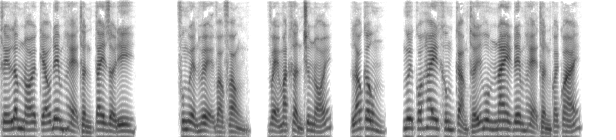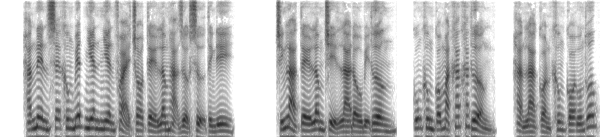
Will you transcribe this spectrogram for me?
Thế Lâm nói kéo đêm hệ thần tay rời đi. Phùng Nguyễn Huệ vào phòng, vẻ mặt khẩn trương nói, lão công, ngươi có hay không cảm thấy hôm nay đêm hệ thần quái quái? Hắn nên sẽ không biết nhiên nhiên phải cho tề lâm hạ dược sự tình đi. Chính là tề lâm chỉ là đầu bị thương, cũng không có mặt khác khác thường, hẳn là còn không có uống thuốc,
